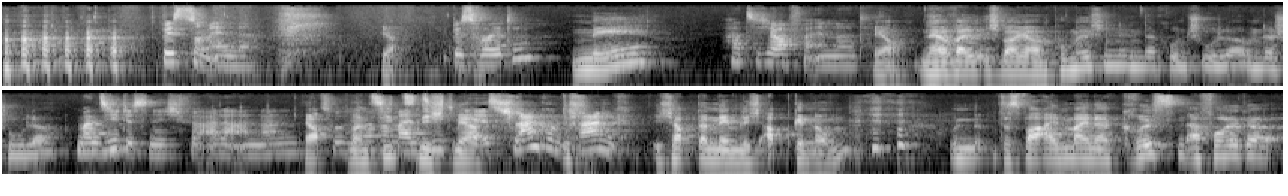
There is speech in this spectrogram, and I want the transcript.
Bis zum Ende. ja. Bis heute? Nee. Hat sich auch verändert. Ja, naja, weil ich war ja ein Pummelchen in der Grundschule und der Schule. Man sieht es nicht für alle anderen Ja, Zuhörer. man sieht's nicht sieht, mehr. Er ist schlank und krank. Ich habe dann nämlich abgenommen und das war ein meiner größten Erfolge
